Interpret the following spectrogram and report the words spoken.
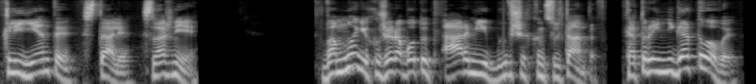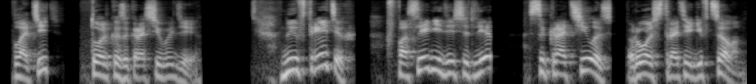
клиенты стали сложнее. Во многих уже работают армии бывших консультантов, которые не готовы платить только за красивую идею. Ну и в-третьих, в последние 10 лет сократилась роль стратегии в целом.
